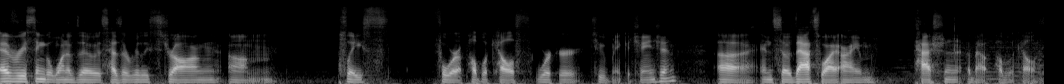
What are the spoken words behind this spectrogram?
every single one of those has a really strong um, place for a public health worker to make a change in. Uh, and so that's why I'm passionate about public health.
